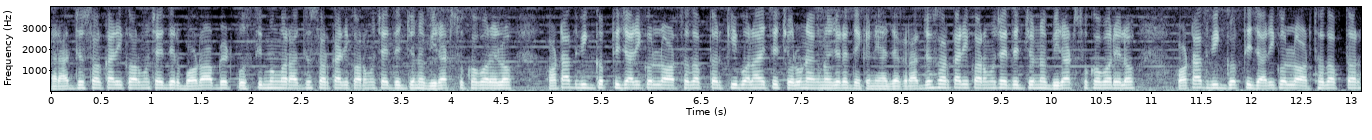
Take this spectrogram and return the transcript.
রাজ্য সরকারি কর্মচারীদের বড় আপডেট পশ্চিমবঙ্গ রাজ্য সরকারি কর্মচারীদের জন্য বিরাট সুখবর এলো। হঠাৎ বিজ্ঞপ্তি জারি করল অর্থ দপ্তর। কী বলা হয়েছে? চলুন এক নজরে দেখে নেওয়া যাক। রাজ্য সরকারি কর্মচারীদের জন্য বিরাট সুখবর এলো। হঠাৎ বিজ্ঞপ্তি জারি করল অর্থ দপ্তর।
